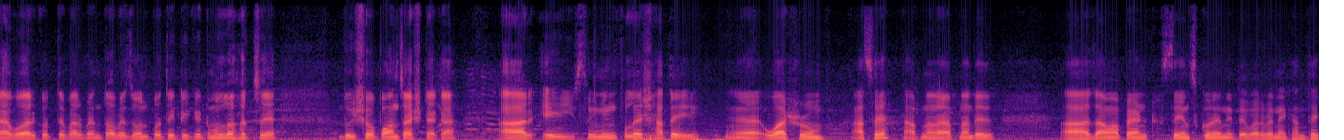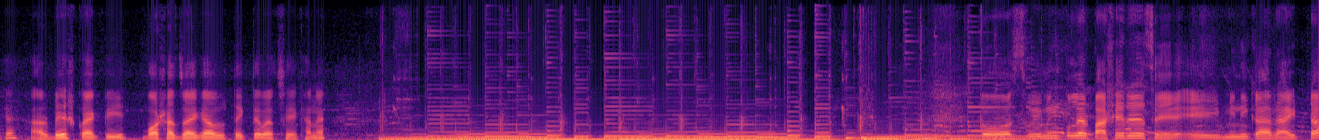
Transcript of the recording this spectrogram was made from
ব্যবহার করতে পারবেন তবে জনপ্রতি টিকিট মূল্য হচ্ছে দুইশো পঞ্চাশ টাকা। আর এই সুইমিং পুলের সাথেই ওয়াশরুম আছে। আপনারা আপনাদের জামা প্যান্ট চেঞ্জ করে নিতে পারবেন এখান থেকে। আর বেশ কয়েকটি বসার জায়গাও দেখতে পাচ্ছি এখানে। তো সুইমিং পুলের পাশে রয়েছে এই মিনিকা রাইডটা,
